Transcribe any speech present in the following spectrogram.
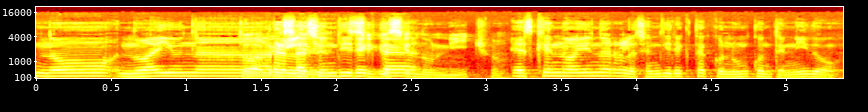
no, no hay una Todavía relación sigue, directa. Sigue siendo un nicho. Es que no hay una relación directa con un contenido,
